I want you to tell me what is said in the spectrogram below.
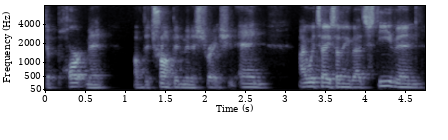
department of the Trump administration. And I would tell you something about Steven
